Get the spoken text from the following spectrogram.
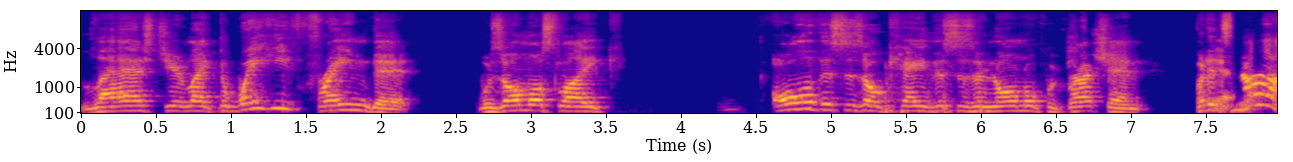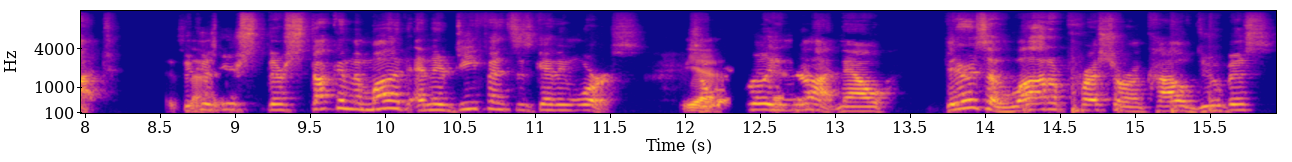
Last year, like the way he framed it was almost like all of this is okay. This is a normal progression, but it's not it's because not, you're they're stuck in the mud and their defense is getting worse. yeah, So it's really yeah. not. Now there's a lot of pressure on Kyle Dubas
